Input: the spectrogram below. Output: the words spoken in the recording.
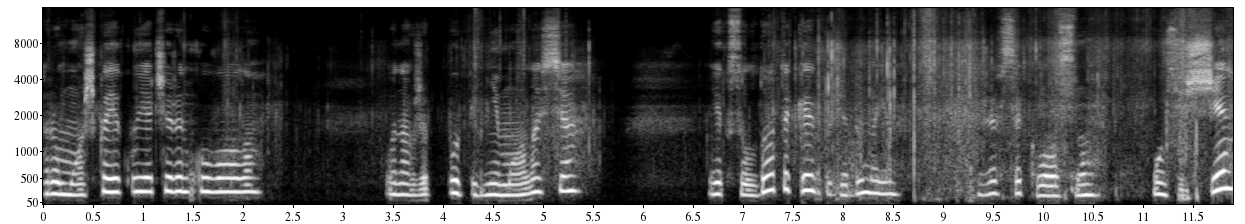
ромашка, яку я черенкувала. Вона вже попіднімалася, як солдатики. Тут, я думаю, вже все класно. Ось іще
